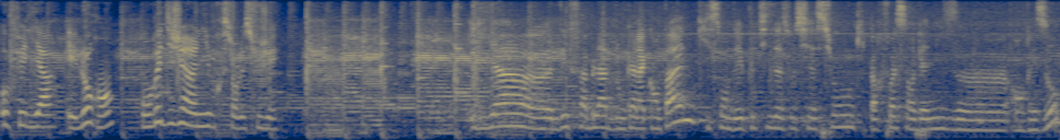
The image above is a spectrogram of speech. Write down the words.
Ophélia et Laurent ont rédigé un livre sur le sujet. Il y a euh, des Fab Labs donc à la campagne, qui sont des petites associations qui parfois s'organisent euh, en réseau.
